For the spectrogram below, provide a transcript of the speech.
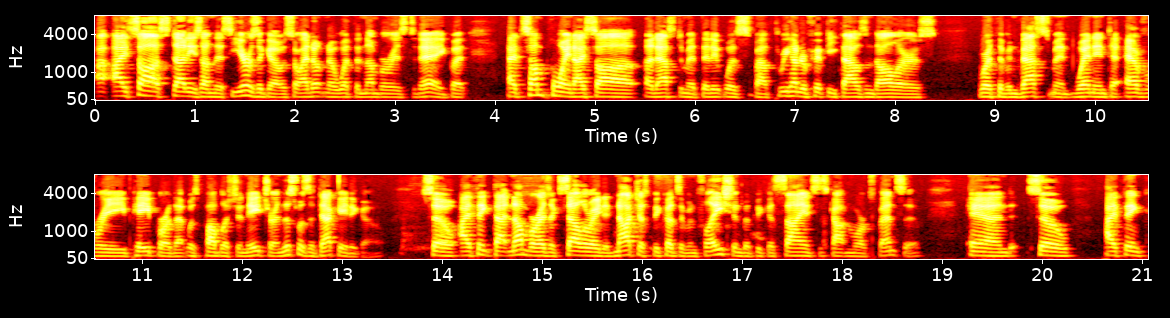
I, I saw studies on this years ago, so I don't know what the number is today, but at some point I saw an estimate that it was about three hundred fifty thousand dollars worth of investment went into every paper that was published in Nature. And this was a decade ago. So I think that number has accelerated, not just because of inflation, but because science has gotten more expensive. And so I think,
